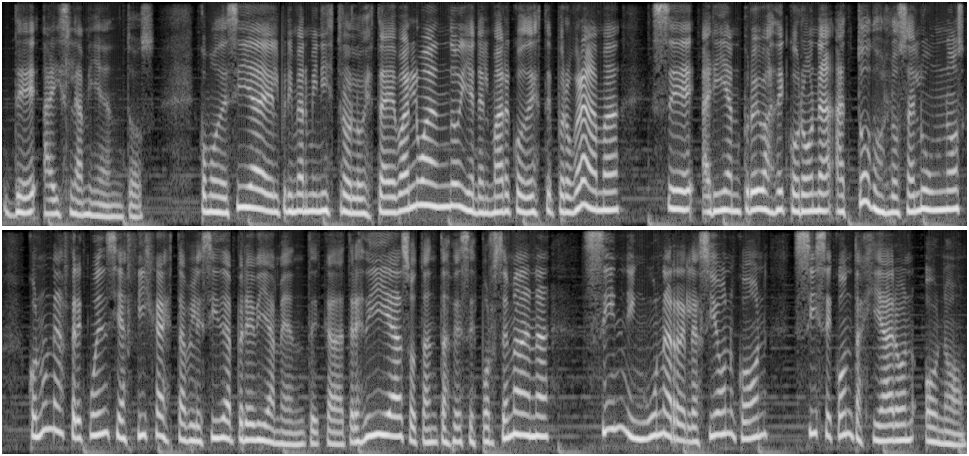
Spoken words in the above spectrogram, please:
de aislamientos. Como decía, el primer ministro lo está evaluando y en el marco de este programa se harían pruebas de corona a todos los alumnos con una frecuencia fija establecida previamente, cada tres días o tantas veces por semana, sin ninguna relación con si se contagiaron o no.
